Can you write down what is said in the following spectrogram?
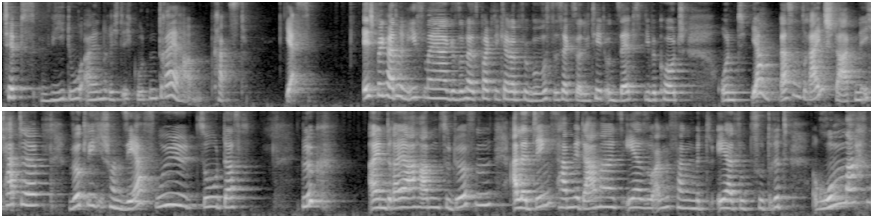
Tipps, wie du einen richtig guten Dreier haben kannst. Yes! Ich bin Katrin Ismaier, Gesundheitspraktikerin für bewusste Sexualität und Selbstliebe-Coach und ja, lass uns reinstarten. Ich hatte wirklich schon sehr früh so das Glück, einen Dreier haben zu dürfen. Allerdings haben wir damals eher so angefangen mit eher so zu dritt rummachen.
